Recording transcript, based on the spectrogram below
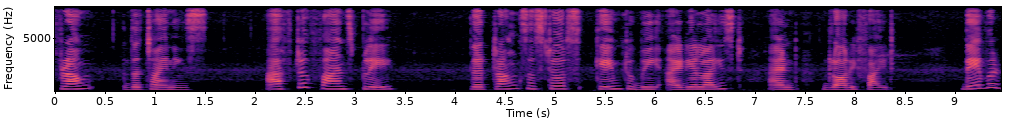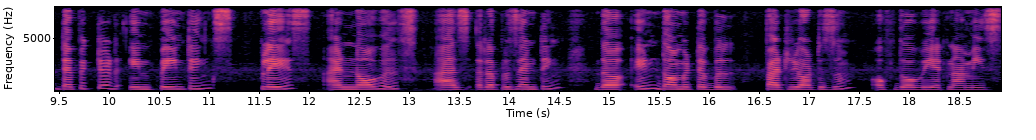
from the Chinese. After Phan's play, the Trung sisters came to be idealized and glorified. They were depicted in paintings, plays, and novels as representing the indomitable patriotism of the Vietnamese.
